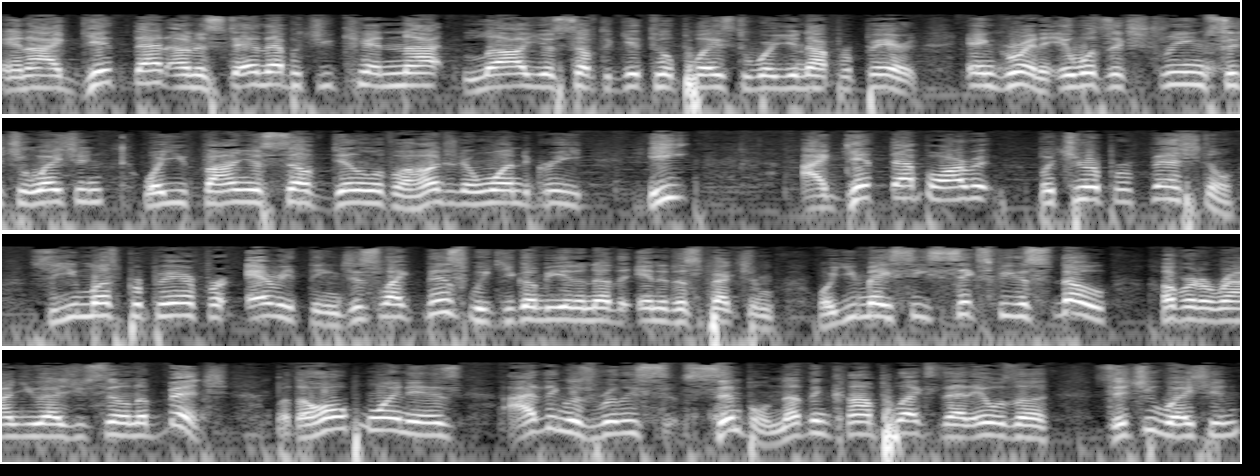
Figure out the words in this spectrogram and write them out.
And I get that, understand that, but you cannot allow yourself to get to a place to where you're not prepared. And granted, it was an extreme situation where you found yourself dealing with 101 degree heat. I get that part of it, but you're a professional, so you must prepare for everything. Just like this week, you're going to be at another end of the spectrum where you may see six feet of snow hovered around you as you sit on a bench. But the whole point is, I think it was really s- simple, nothing complex. That it was a situation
